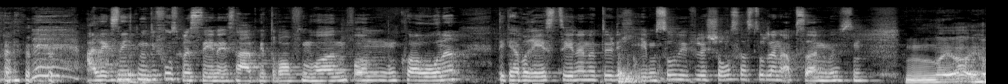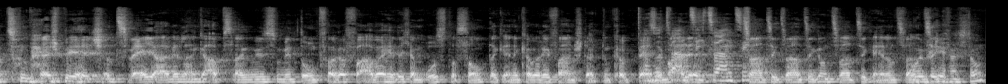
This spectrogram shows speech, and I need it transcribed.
Alex, nicht nur die Fußballszene ist hart getroffen worden von Corona. Die Kabarettszene natürlich ebenso. Wie viele Shows hast du denn absagen müssen? Naja, ich habe zum Beispiel jetzt schon zwei Jahre lang absagen müssen mit Domfahrer Faber, hätte ich am Ostersonntag eine Kabarettveranstaltung gehabt. Beide Also Male 2020. 2020 und Wo im 2021. Stephansdom?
